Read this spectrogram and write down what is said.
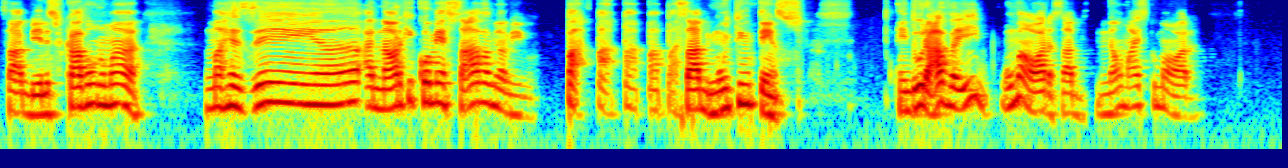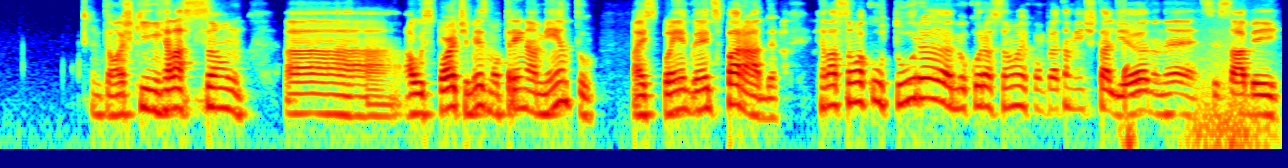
sabe? Eles ficavam numa uma resenha. Na hora que começava, meu amigo, pá, pá, pá, pá, pá, sabe? Muito intenso. E durava aí uma hora, sabe? Não mais que uma hora. Então, acho que em relação a, ao esporte mesmo, ao treinamento, a Espanha ganha disparada. Em relação à cultura, meu coração é completamente italiano, né? Você sabe aí,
